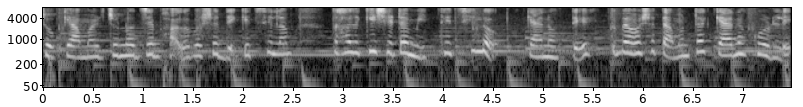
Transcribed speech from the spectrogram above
চোখে আমার জন্য যে ভালোবাসা দেখেছিলাম, তাহলে কি সেটা মিথ্যে ছিল? কেন তে? তুমি আমার সাথে এমনটা কেন করলে?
